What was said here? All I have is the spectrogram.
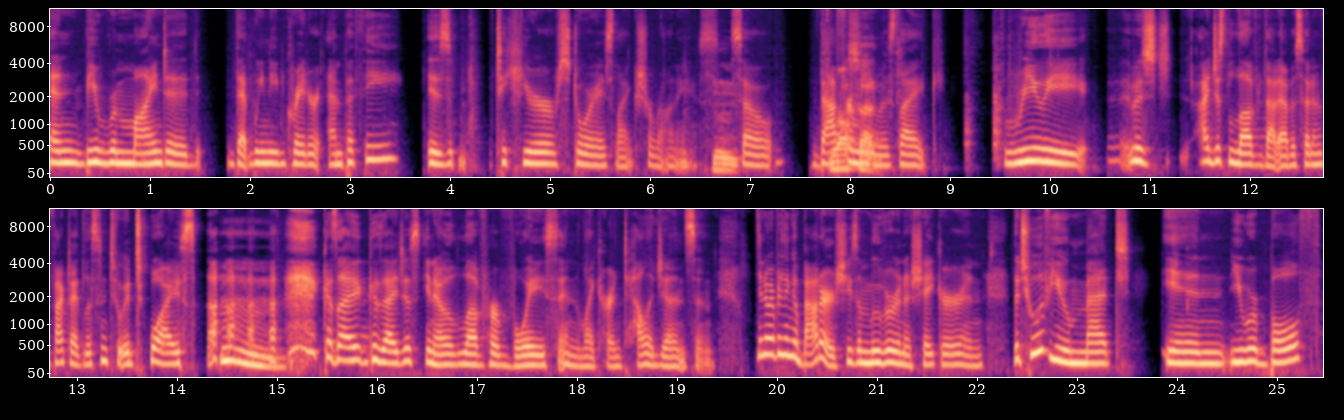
and be reminded that we need greater empathy is to hear stories like Shirani's. Mm. So that well for said. me was like really it was i just loved that episode. In fact i'd listened to it twice. Because mm. i because i just you know love her voice and like her intelligence and you know everything about her. She's a mover and a shaker. And the two of you met in you were both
